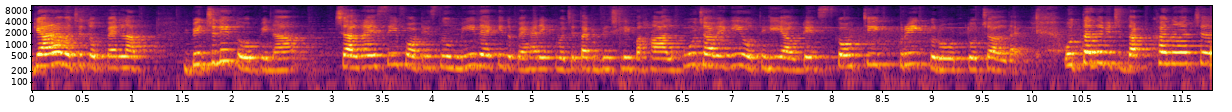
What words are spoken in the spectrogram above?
11 ਵਜੇ ਤੋਂ ਪਹਿਲਾਂ ਬਿਜਲੀ ਤੋਂ ਬਿਨਾਂ ਚੱਲ ਰਹੇ ਸੀ ਫੋਰਟਿਸ ਨੂੰ ਉਮੀਦ ਹੈ ਕਿ ਦੁਪਹਿਰ 1 ਵਜੇ ਤੱਕ ਬਿਜਲੀ ਬਹਾਲ ਹੋ ਜਾਵੇਗੀ। ਉੱਥੇ ਹੀ ਆਊਟੇਜ ਸਕੌਟੀ ਕ੍ਰੀਕ ਰੋਡ ਤੋਂ ਚੱਲਦਾ ਹੈ। ਉੱਤਰ ਦੇ ਵਿੱਚ ਦੱਖਣ 'ਚ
